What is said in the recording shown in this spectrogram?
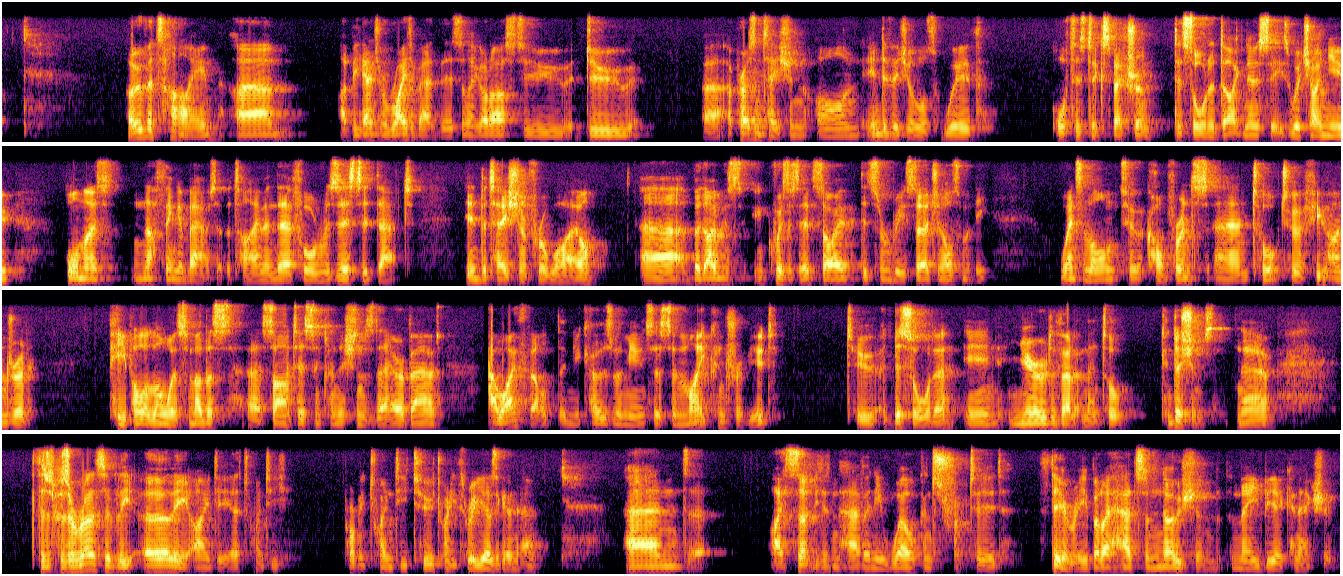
Over time, um, I began to write about this, and I got asked to do uh, a presentation on individuals with autistic spectrum disorder diagnoses, which I knew almost nothing about at the time and therefore resisted that invitation for a while. Uh, but I was inquisitive, so I did some research and ultimately went along to a conference and talked to a few hundred people, along with some other uh, scientists and clinicians there, about how I felt the mucosal immune system might contribute to a disorder in neurodevelopmental conditions. Now, this was a relatively early idea, 20, probably 22, 23 years ago now. And uh, I certainly didn't have any well constructed theory, but I had some notion that there may be a connection.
